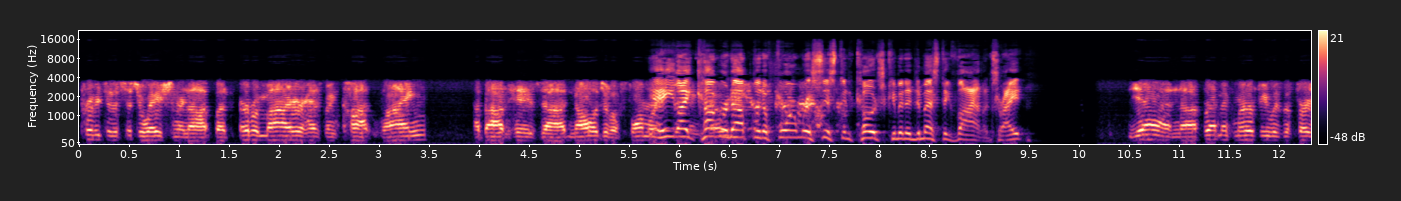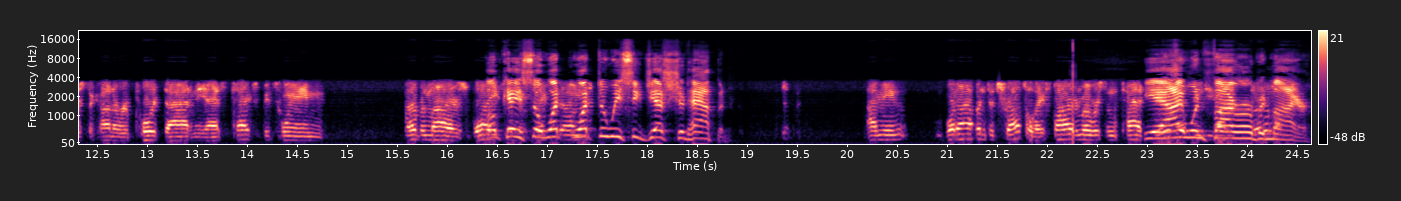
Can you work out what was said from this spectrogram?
privy to the situation or not, but Urban Meyer has been caught lying about his uh, knowledge of a former. Yeah, he like covered coach. up that a former assistant coach committed domestic violence, right? Yeah, and uh, Brett McMurphy was the first to kind of report that, and he has text between Urban Meyer's wife. Okay, so what what do we suggest should happen? I mean, what happened to Tressel? They fired him over some tattoos. Yeah, I wouldn't fire Urban him. Meyer.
